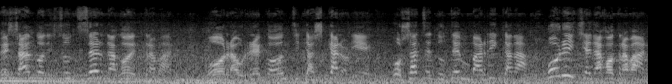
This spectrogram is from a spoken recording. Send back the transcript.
Esango dizut zer dagoen traban. Hor aurreko ontzik askar horiek osatzen duten barrikada horitxe dago traban.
